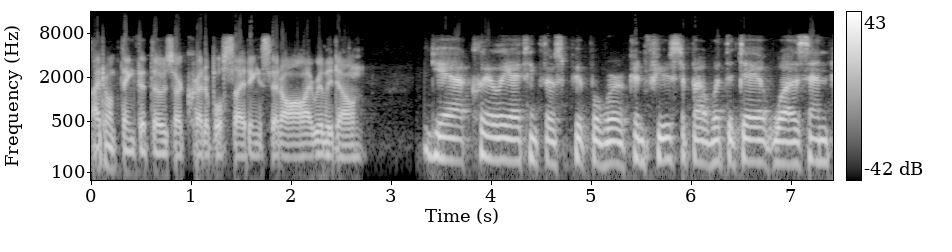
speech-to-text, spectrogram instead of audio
I don't think that those are credible sightings at all. I really don't. Yeah, clearly, I think those people were confused about what the day it was. And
